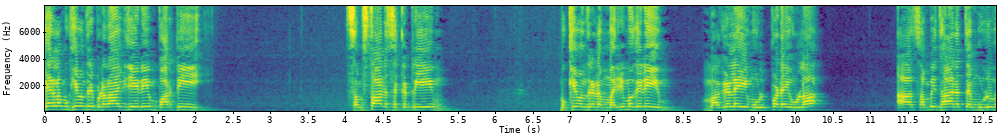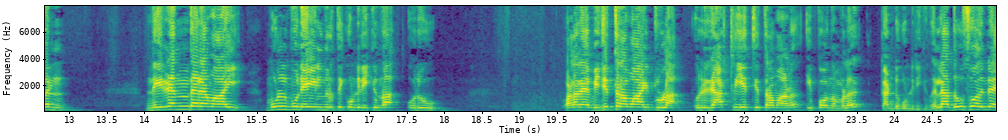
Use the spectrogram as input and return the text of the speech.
കേരള മുഖ്യമന്ത്രി പിണറായി വിജയനെയും പാർട്ടി സംസ്ഥാന സെക്രട്ടറിയെയും മുഖ്യമന്ത്രിയുടെ മരുമകനെയും മകളെയും ഉൾപ്പെടെയുള്ള ആ സംവിധാനത്തെ മുഴുവൻ നിരന്തരമായി മുൾമുനയിൽ നിർത്തിക്കൊണ്ടിരിക്കുന്ന ഒരു വളരെ വിചിത്രമായിട്ടുള്ള ഒരു രാഷ്ട്രീയ ചിത്രമാണ് ഇപ്പോൾ നമ്മൾ കണ്ടുകൊണ്ടിരിക്കുന്നത്. എല്ലാ ദിവസവും അതിന്റെ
